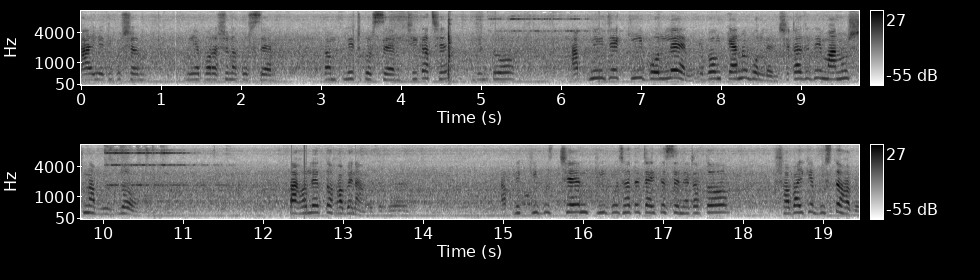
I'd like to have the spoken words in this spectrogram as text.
হাই এডুকেশন নিয়ে পড়াশোনা করছেন কমপ্লিট করছেন, ঠিক আছে? কিন্তু আপনি যে কি বললেন এবং কেন বললেন, সেটা যদি মানুষ না বুঝলো, তাহলে তো হবে না। আপনি কি বুঝছেন, কি বোঝাতে চাইতেছেন, এটা তো সবাইকে বুঝতে হবে।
